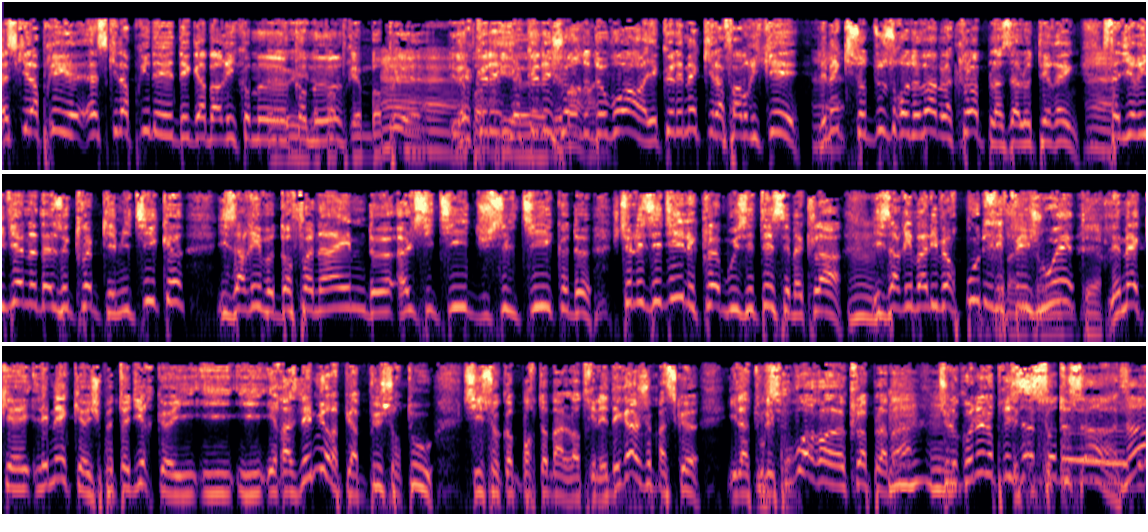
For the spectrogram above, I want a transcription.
Est-ce qu'il a pris est-ce qu'il a pris des, des gabarits comme Euh, euh, comme il a eux pas pris Mbappé. Euh. Il y a pas que des, il y a que euh, des joueurs de devoir, il y a que des mecs qu'il a fabriqués. Les mecs qui sont tous redevables à Klopp là, à le terrain. C'est-à-dire ils viennent dans un club qui est mythique, ils arrivent d'Offenheim, de Hull City, du Celtic, de je te les ai dit les clubs où ils étaient ces mecs-là. Ils arrivent à Liverpool, il les fait jouer. Les mecs les mecs, je peux te dire qu'ils ils, ils, ils rasent les murs et puis en plus surtout s'ils se comportent mal, l'autre il les dégage parce que il a tous les pouvoirs Klopp là-bas. Tu le connais le président de ça. Non,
